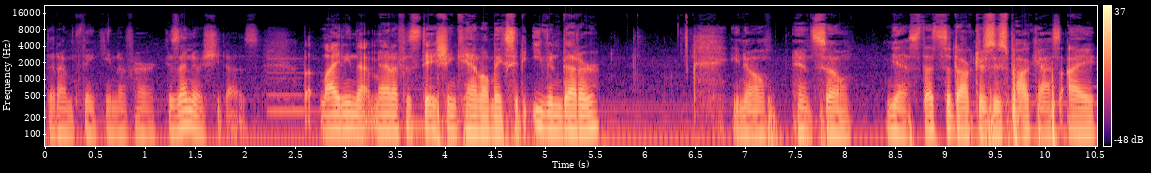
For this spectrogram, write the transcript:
that I'm thinking of her because I know she does. But lighting that manifestation candle makes it even better. You know, and so yes, that's the Dr. Zeus podcast. I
